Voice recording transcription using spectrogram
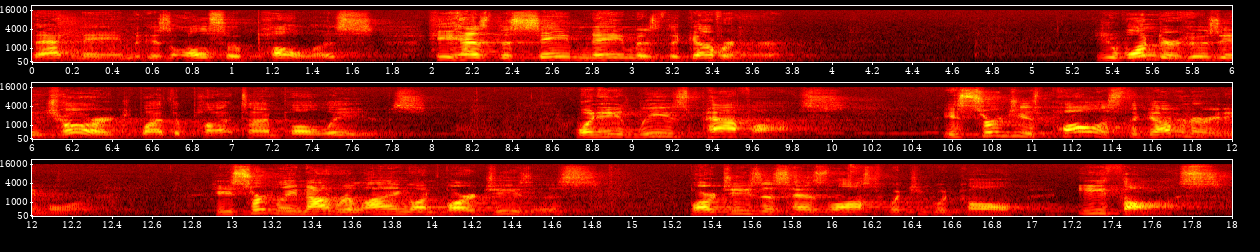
that name is also Paulus. He has the same name as the governor. You wonder who's in charge by the time Paul leaves. When he leaves Paphos, is Sergius Paulus the governor anymore? He's certainly not relying on Bar Jesus. Bar Jesus has lost what you would call ethos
